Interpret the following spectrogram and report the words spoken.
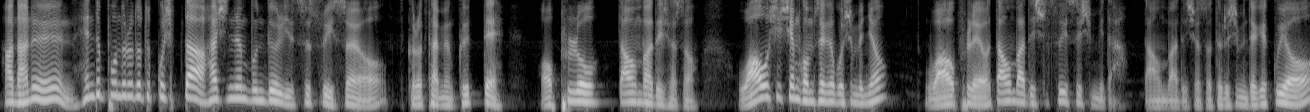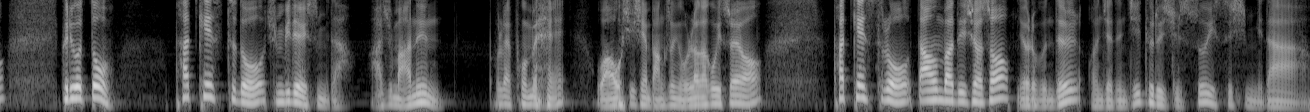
아, 나는 핸드폰으로도 듣고 싶다 하시는 분들 있을 수 있어요. 그렇다면 그때 어플로 다운받으셔서 와우 CCM 검색해 보시면요. 와우 플레이어 다운받으실 수 있으십니다. 다운받으셔서 들으시면 되겠고요. 그리고 또 팟캐스트도 준비되어 있습니다. 아주 많은 플랫폼에 와우 CCM 방송이 올라가고 있어요. 팟캐스트로 다운받으셔서 여러분들 언제든지 들으실 수 있으십니다.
